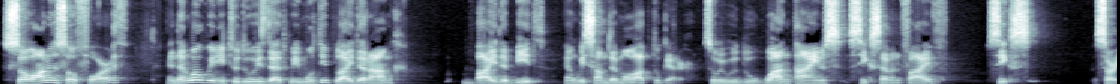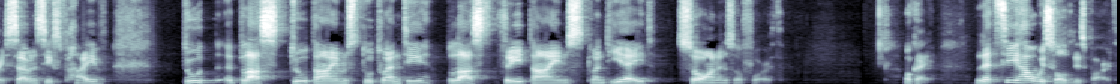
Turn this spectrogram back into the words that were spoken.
So on and so forth. And then what we need to do is that we multiply the rank by the bid and we sum them all up together. So we will do 1 times 675, 6 sorry, 765, 2 uh, plus 2 times 220 plus 3 times 28, so on and so forth. Okay, let's see how we solve this part.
